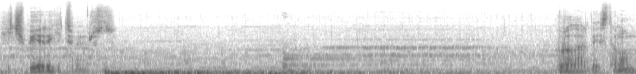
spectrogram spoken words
Hiçbir yere gitmiyoruz. Buralardayız tamam mı?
